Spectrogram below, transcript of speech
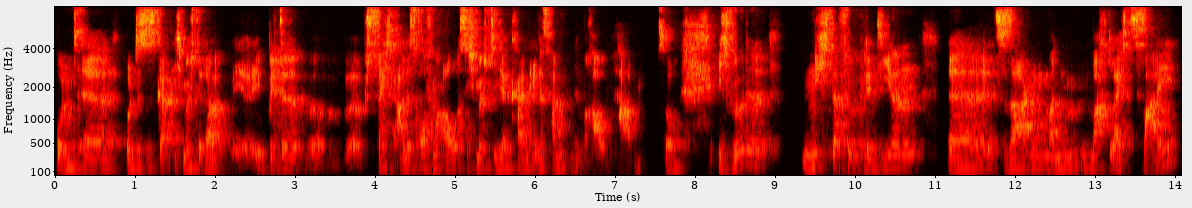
und, äh, und das ist gar, ich möchte da, äh, bitte äh, sprecht alles offen aus, ich möchte hier keinen Elefanten im Raum haben. So. Ich würde nicht dafür plädieren, äh, zu sagen, man macht gleich zwei,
